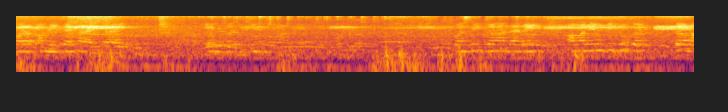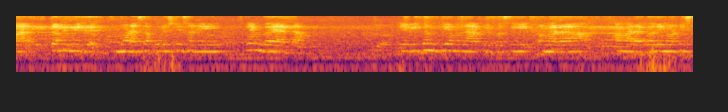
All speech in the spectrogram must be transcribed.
પર અમે એફઆરઆઈ કરાવી એવું બધું કીધું અમને પછી જમાદારે અમને એવું કીધું કે તમા તમે મેં મોડાસા પોલીસ સ્ટેશને કેમ ગયા હતા? એવી ધમકી અમને આપી. પછી અમારા અમારા ઘરે નોટિસ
